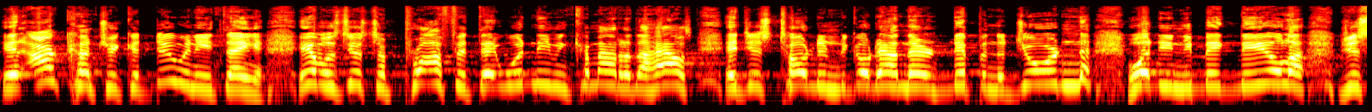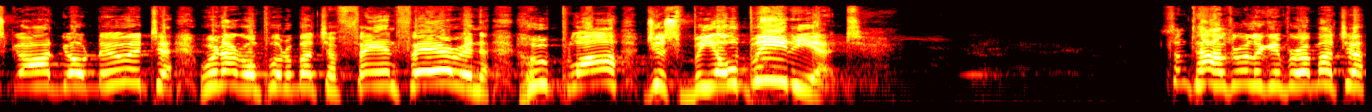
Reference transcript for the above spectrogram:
in our country could do anything. It was just a prophet that wouldn't even come out of the house. It just told him to go down there and dip in the Jordan. Wasn't any big deal. Uh, just God go do it. We're not going to put a bunch of fanfare and hoopla. Just be obedient. Sometimes we're looking for a bunch of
